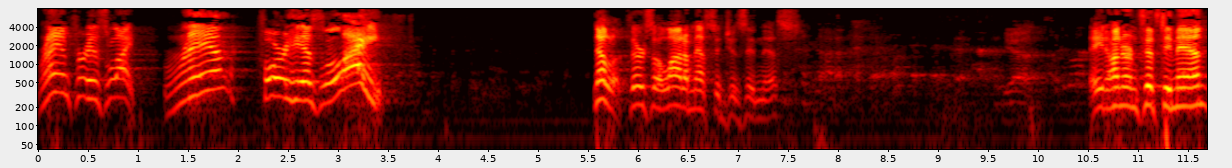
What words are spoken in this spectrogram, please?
Ran for his life. Ran for his life. Now look, there's a lot of messages in this. 850 men,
